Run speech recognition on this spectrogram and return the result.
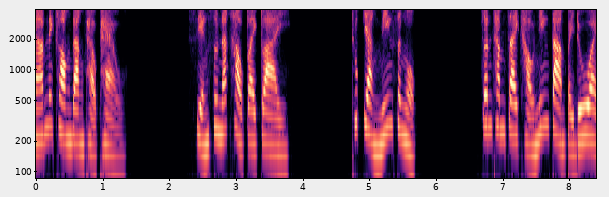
น้ำในคลองดังแผ่วๆ เสียงสุนัขเห่าไกลๆ ทุกอย่างนิ่งสงบ จนทำใจเขานิ่งตามไปด้วย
